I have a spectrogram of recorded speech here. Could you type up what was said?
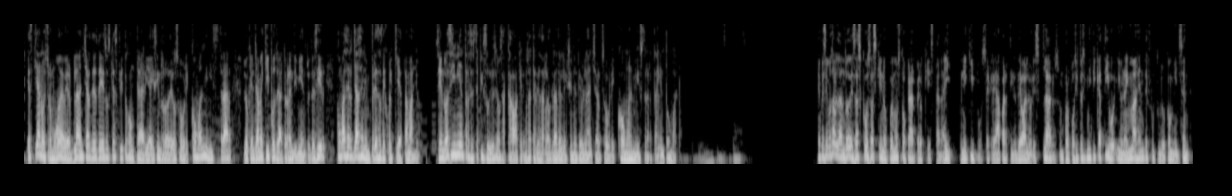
es que a nuestro modo de ver, Blanchard es de esos que ha escrito con claridad y sin rodeo sobre cómo administrar lo que él llama equipos de alto rendimiento, es decir, cómo hacer jazz en empresas de cualquier tamaño. Siendo así, mientras este episodio nos acaba, queremos aterrizar las grandes lecciones de Blanchard sobre cómo administrar talento humano. Empecemos hablando de esas cosas que no podemos tocar, pero que están ahí. Un equipo se crea a partir de valores claros, un propósito significativo y una imagen de futuro convincente.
